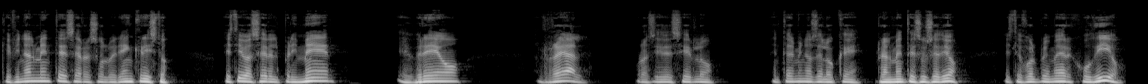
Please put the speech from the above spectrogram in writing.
que finalmente se resolvería en Cristo. Este iba a ser el primer hebreo real, por así decirlo, en términos de lo que realmente sucedió. Este fue el primer judío,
